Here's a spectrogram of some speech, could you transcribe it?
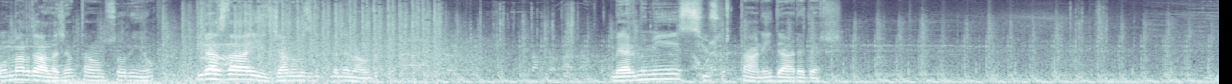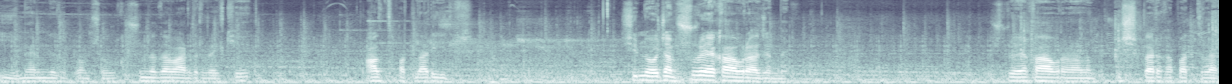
Onları da alacağım. Tamam sorun yok. Biraz daha iyiyiz. Canımız gitmeden aldık. Mermimiz 140 tane idare eder. İyi mermi de toplamış olduk. Şunda da vardır belki. Alt patlar iyidir. Şimdi hocam şuraya kavuracağım ben. Şuraya kavuralım. Işıkları kapattılar.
